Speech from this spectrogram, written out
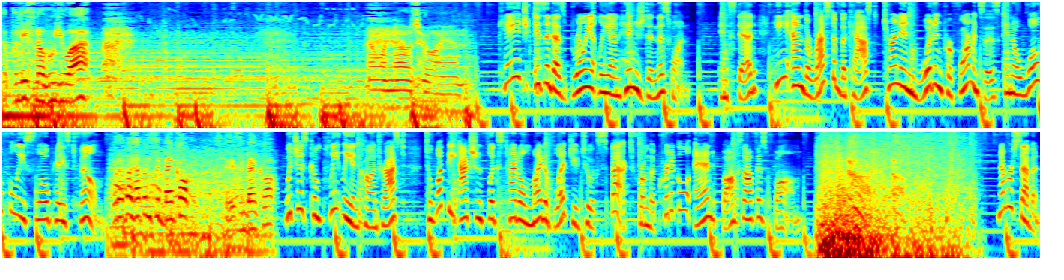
The police know who you are. No one knows who I am. Cage isn't as brilliantly unhinged in this one. Instead, he and the rest of the cast turn in wooden performances in a woefully slow paced film, Whatever happens in Bangkok stays in Bangkok. which is completely in contrast to what the action flick's title might have led you to expect from the critical and box office bomb. Number 7.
